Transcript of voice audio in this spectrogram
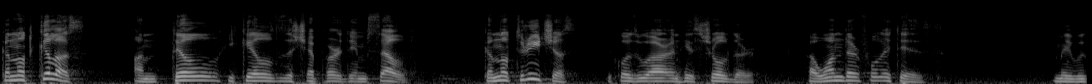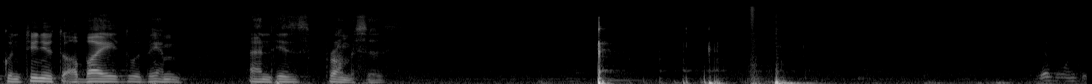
cannot kill us until he kills the shepherd himself. Cannot reach us because we are on his shoulder. How wonderful it is. May we continue to abide with him and his promises. Just want to.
